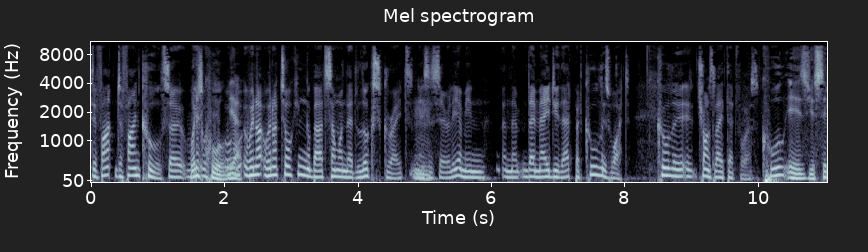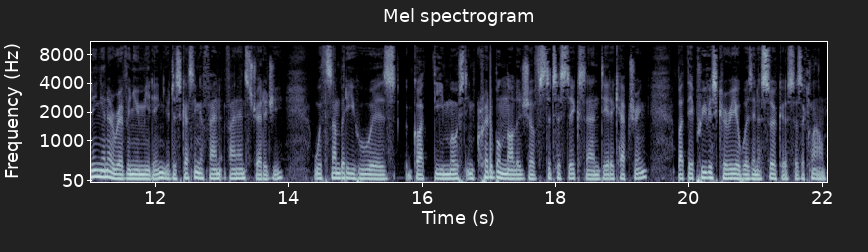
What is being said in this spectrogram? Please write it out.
Define define cool. So What is cool? we- Yeah. we're not we're not talking about someone that looks great Mm. necessarily. I mean, and they, they may do that, but cool is what? Cool. Uh, translate that for us. Cool is you're sitting in a revenue meeting, you're discussing a fin- finance strategy with somebody who has got the most incredible knowledge of statistics and data capturing, but their previous career was in a circus as a clown.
